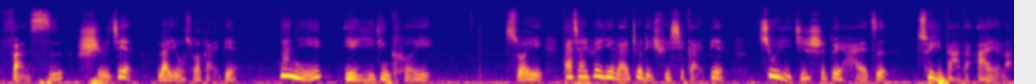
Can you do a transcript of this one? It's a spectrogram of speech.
反思、实践来有所改变，那你也一定可以。所以，大家愿意来这里学习改变，就已经是对孩子最大的爱了。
